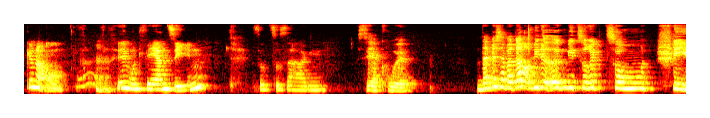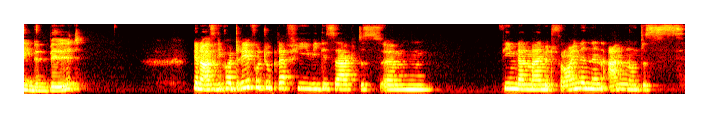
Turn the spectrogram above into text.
Genau. Ah. Film und Fernsehen sozusagen. Sehr cool. Und dann bist du aber doch wieder irgendwie zurück zum stehenden Bild. Genau, also die Porträtfotografie, wie gesagt, das ähm, fing dann mal mit Freundinnen an und das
